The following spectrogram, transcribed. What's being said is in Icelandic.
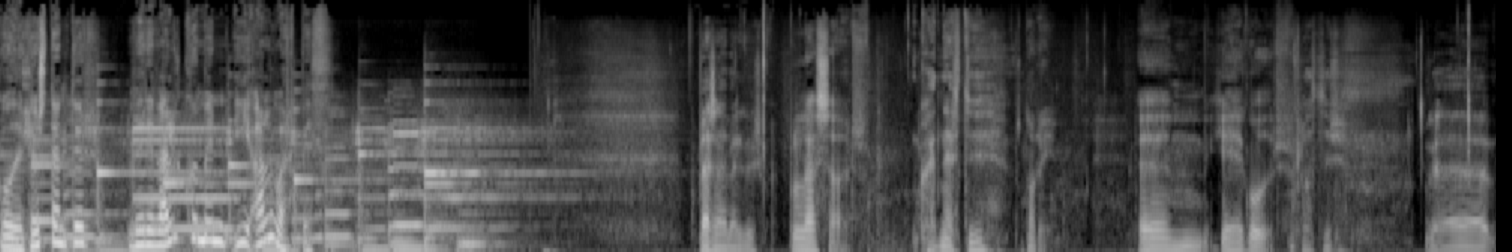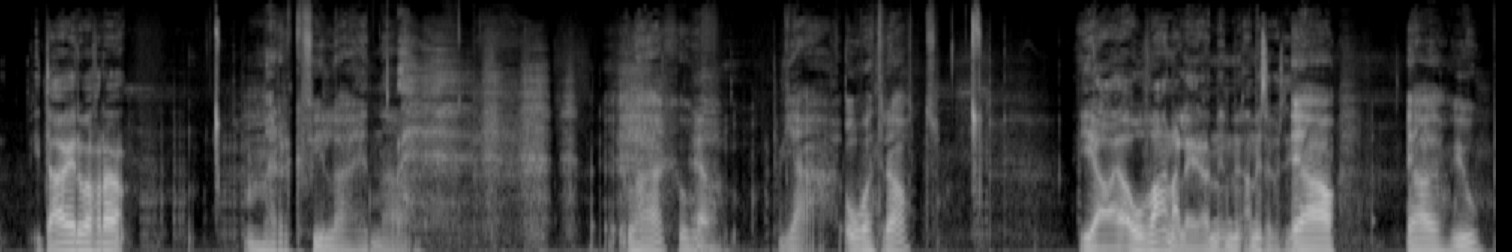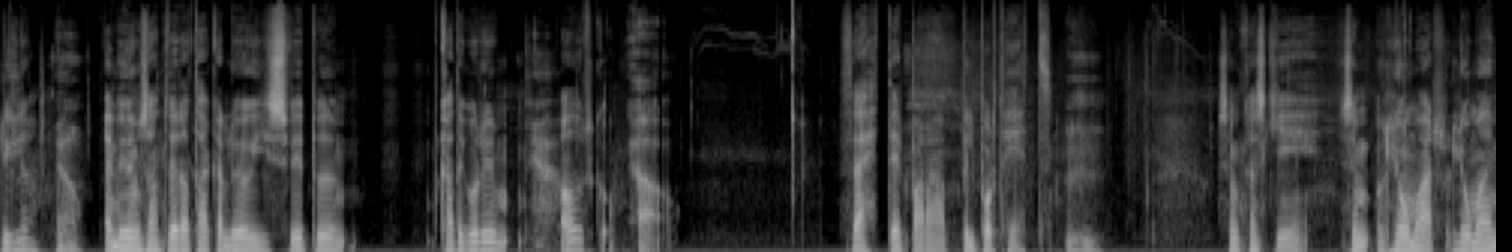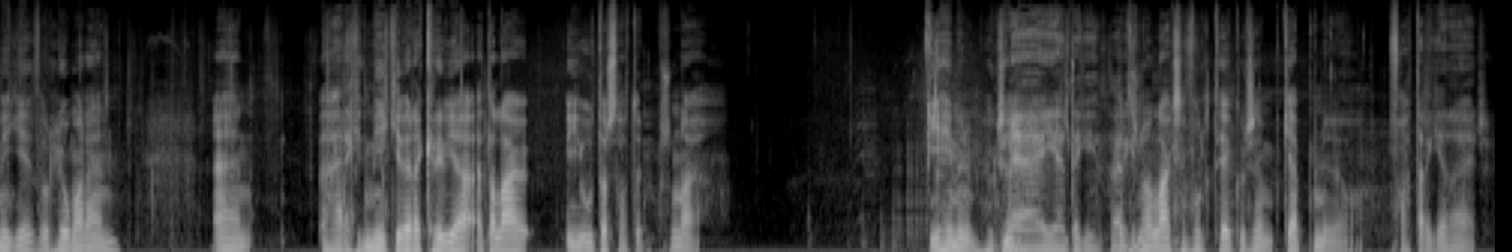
Góði hlustendur, verið velkomin í alvarpið. Blessaði Bergur Blessaður, Hvernig ertu? Snorri. Um, Ég er góður. Flottur. Uh, Í dag erum við að fara Mergfíla hérna lag og Já, já, óvæntri átt. Já óvanalega að mi- að minnsta kosti. Já, já, jú, líklega. Já. En við höfum samt verið að taka lög í svipuðum kategórium áður sko. Já. Þetta er bara Billboard hit. Mm sem kannski, sem hljómar hljómaði mikið og hljómar enn. En það er ekkit mikið verið að krifja þetta lag í útvarstáttum svona í heiminum, hugsa ég. Nei, ég held ekki. Það Þetta er er ekki svona lag sem fólk tekur sem gefnu og fattar ekki að það er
